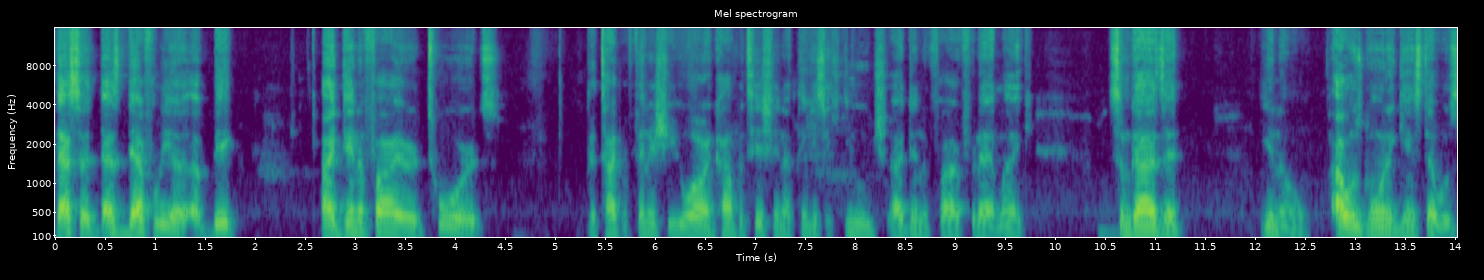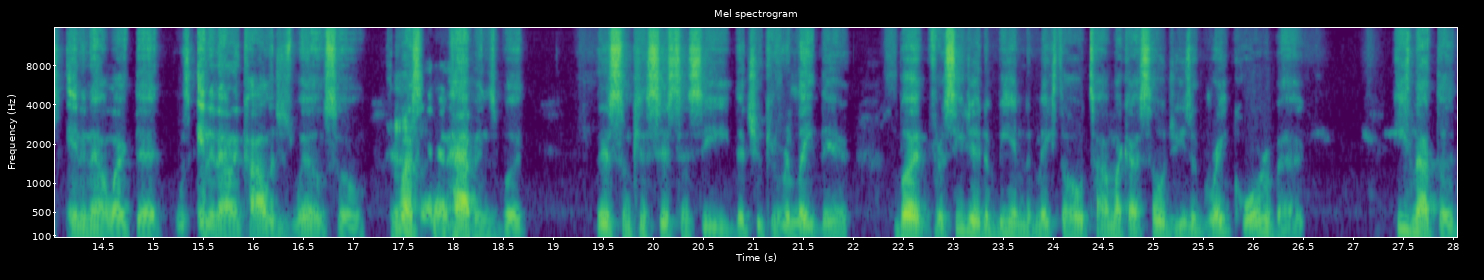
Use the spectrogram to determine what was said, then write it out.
that's a that's definitely a, a big identifier towards the type of finisher you are in competition. I think it's a huge identifier for that. Like some guys that, you know, I was going against that was in and out like that, was in and out in college as well. So I'm not saying that happens, but there's some consistency that you can relate there. But for CJ to be in the mix the whole time, like I told you, he's a great quarterback. He's not the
